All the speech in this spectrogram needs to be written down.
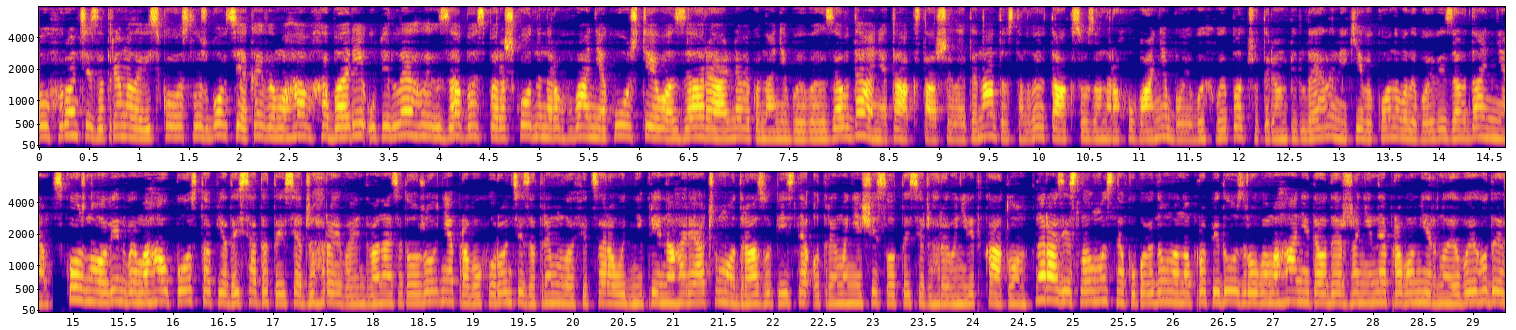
правоохоронці затримали військовослужбовця, який вимагав хабарі у підлеглих за безперешкодне нарахування коштів за реальне виконання бойових завдань. Так, старший лейтенант встановив таксу за нарахування бойових виплат чотирьом підлеглим, які виконували бойові завдання. З кожного він вимагав по 150 тисяч гривень. 12 жовтня правоохоронці затримали офіцера у Дніпрі на гарячому одразу після отримання 600 тисяч гривень відкату. Наразі славмиснику повідомлено про підозру у вимаганні та одержанні неправомірної вигоди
